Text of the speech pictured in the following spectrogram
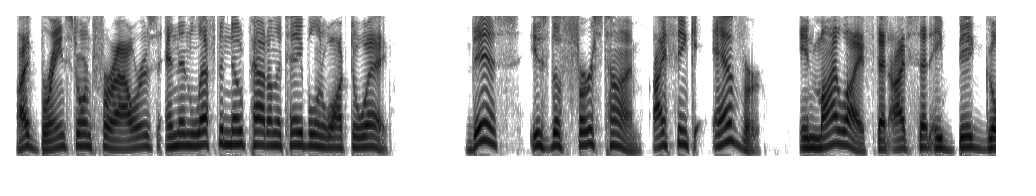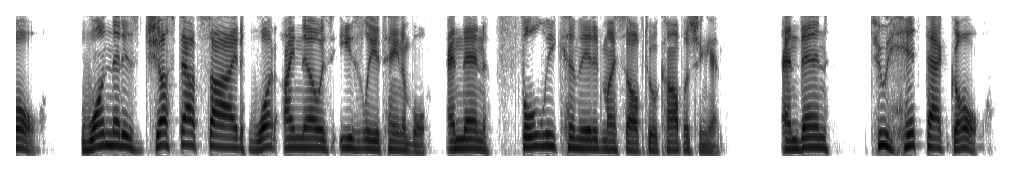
I've brainstormed for hours and then left the notepad on the table and walked away. This is the first time, I think, ever in my life that I've set a big goal, one that is just outside what I know is easily attainable, and then fully committed myself to accomplishing it. And then to hit that goal.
